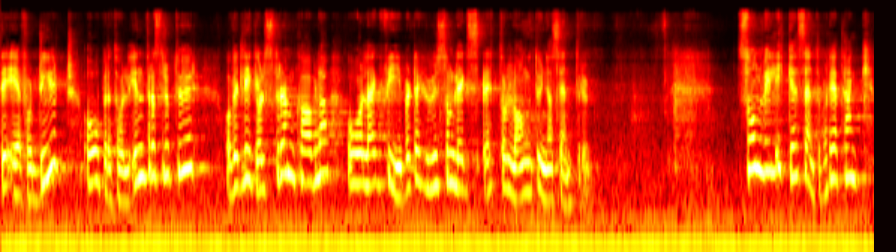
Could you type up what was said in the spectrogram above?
Det er for dyrt å opprettholde infrastruktur og vedlikeholde strømkabler og legge fiber til hus som ligger spredt og langt unna sentrum. Sånn vil ikke Senterpartiet tenke.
